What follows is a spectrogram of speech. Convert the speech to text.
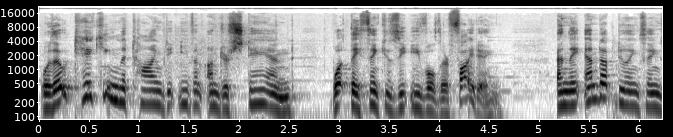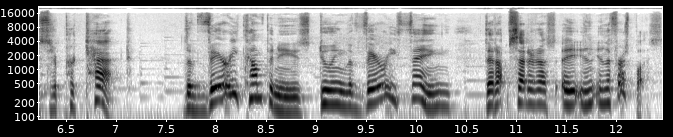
without taking the time to even understand what they think is the evil they're fighting, and they end up doing things to protect the very companies doing the very thing that upset us in, in the first place.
